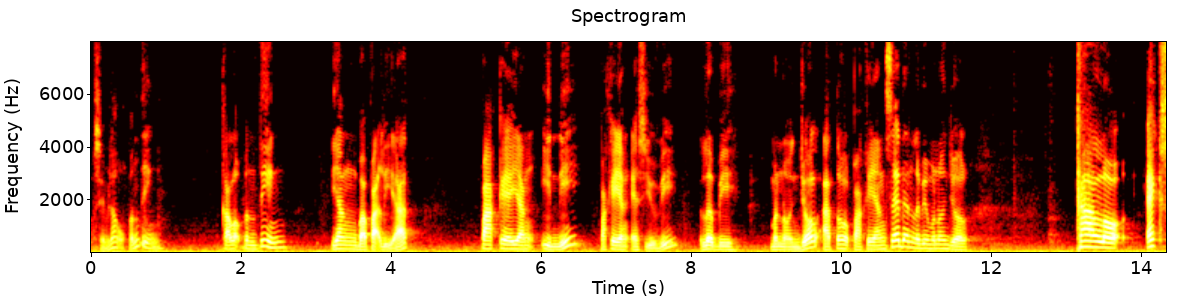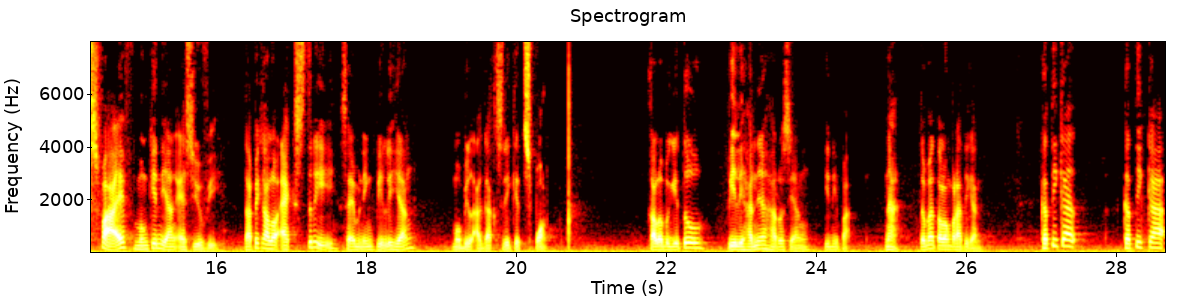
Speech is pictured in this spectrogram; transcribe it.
Saya bilang, oh penting. Kalau penting, yang Bapak lihat, pakai yang ini, pakai yang SUV, lebih menonjol atau pakai yang sedan lebih menonjol. Kalau X5 mungkin yang SUV. Tapi kalau X3, saya mending pilih yang mobil agak sedikit sport. Kalau begitu, pilihannya harus yang ini, Pak. Nah, coba tolong perhatikan. Ketika ketika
